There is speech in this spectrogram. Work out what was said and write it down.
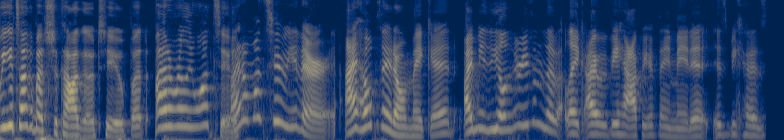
We could talk about Chicago too, but I don't really want to. I don't want to either. I hope they don't make it. I mean, the only reason that like I would be happy if they made it is because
